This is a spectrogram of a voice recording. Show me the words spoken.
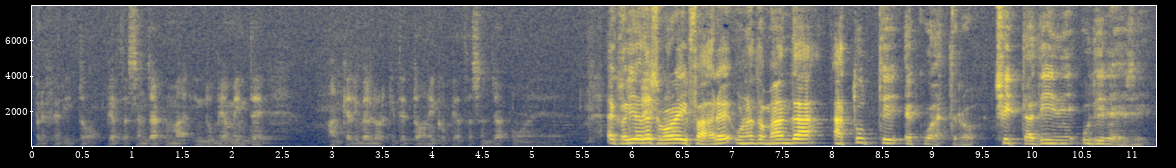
preferito Piazza San Giacomo, ma indubbiamente anche a livello architettonico Piazza San Giacomo è... Ecco, io adesso vorrei fare una domanda a tutti e quattro cittadini udinesi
